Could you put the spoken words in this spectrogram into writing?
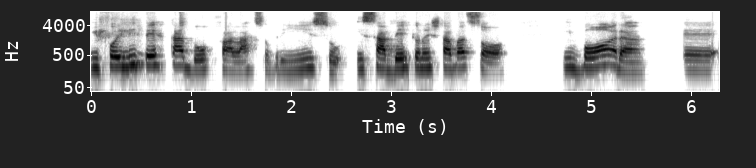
E foi libertador falar sobre isso e saber que eu não estava só. Embora é,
